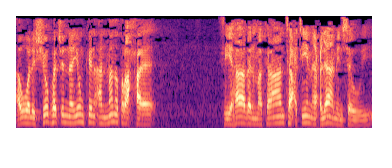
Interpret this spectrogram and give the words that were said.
أول الشبهة أنه يمكن أن ما نطرحها في هذا المكان تعتيم إعلامي نسوي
